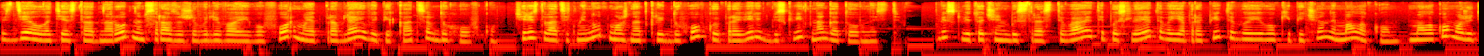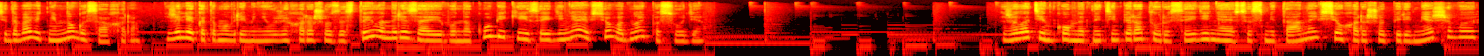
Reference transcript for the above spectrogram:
Сделала тесто однородным, сразу же выливаю его в форму и отправляю выпекаться в духовку. Через 20 минут можно открыть духовку и проверить бисквит на готовность. Бисквит очень быстро остывает и после этого я пропитываю его кипяченым молоком. В молоко можете добавить немного сахара. Желе к этому времени уже хорошо застыло, нарезаю его на кубики и соединяю все в одной посуде. Желатин комнатной температуры соединяю со сметаной, все хорошо перемешиваю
